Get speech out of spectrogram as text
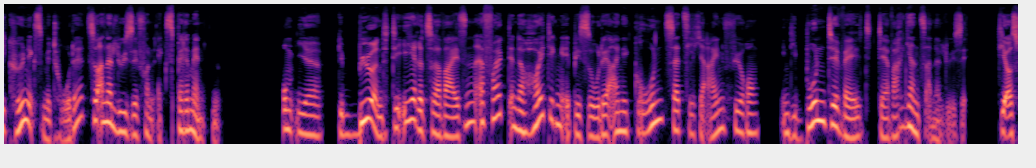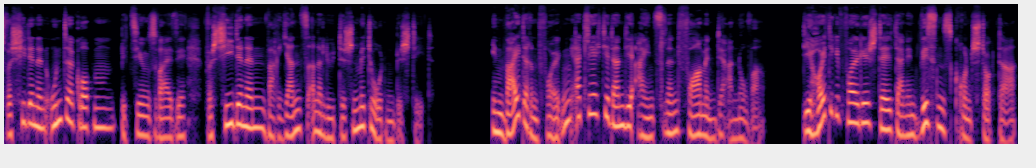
die Königsmethode zur Analyse von Experimenten. Um ihr gebührend die Ehre zu erweisen, erfolgt in der heutigen Episode eine grundsätzliche Einführung in die bunte Welt der Varianzanalyse, die aus verschiedenen Untergruppen bzw. verschiedenen varianzanalytischen Methoden besteht. In weiteren Folgen erkläre ich dir dann die einzelnen Formen der ANOVA. Die heutige Folge stellt deinen Wissensgrundstock dar,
